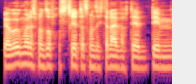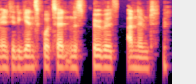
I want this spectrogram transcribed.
Ich glaube, irgendwann ist man so frustriert, dass man sich dann einfach der, dem Intelligenzquotienten des Pöbels annimmt.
